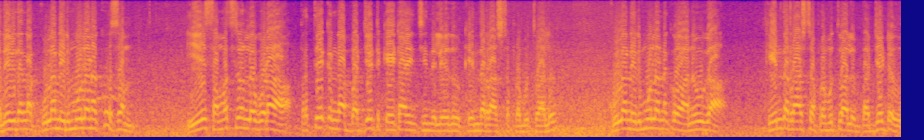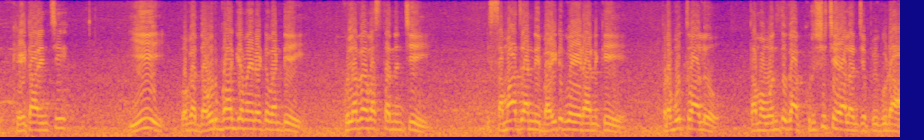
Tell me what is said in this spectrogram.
అదేవిధంగా కుల నిర్మూలన కోసం ఏ సంవత్సరంలో కూడా ప్రత్యేకంగా బడ్జెట్ కేటాయించింది లేదు కేంద్ర రాష్ట్ర ప్రభుత్వాలు. కుల నిర్మూలనకు అనువుగా కేంద్ర రాష్ట్ర ప్రభుత్వాలు బడ్జెట్ కేటాయించి ఈ ఒక దౌర్భాగ్యమైనటువంటి కుల వ్యవస్థ నుంచి సమాజాన్ని బయటకు వేయడానికి ప్రభుత్వాలు తమ వంతుగా కృషి చేయాలని చెప్పి కూడా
